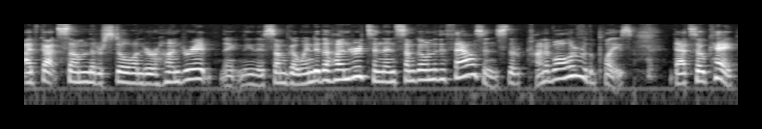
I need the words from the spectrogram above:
I've got some that are still under 100. You know, some go into the hundreds and then some go into the thousands. They're kind of all over the place. That's okay.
